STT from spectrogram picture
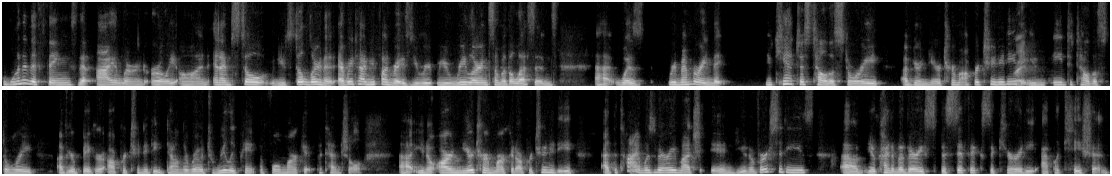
one of the things that I learned early on, and I'm still, you still learn it every time you fundraise, you, re, you relearn some of the lessons, uh, was remembering that you can't just tell the story of your near term opportunity, right. that you need to tell the story of your bigger opportunity down the road to really paint the full market potential. Uh, you know, our near term market opportunity at the time was very much in universities, um, you know, kind of a very specific security application.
